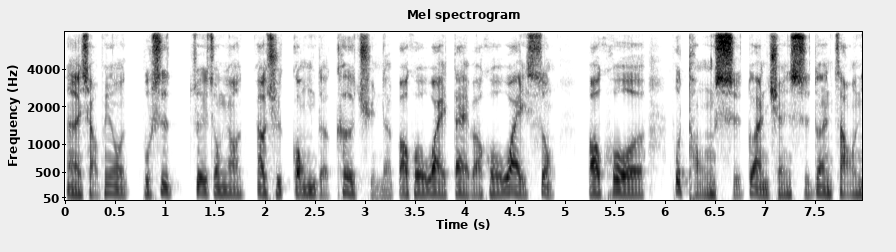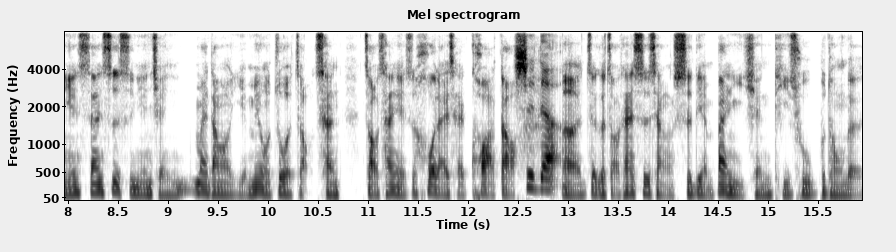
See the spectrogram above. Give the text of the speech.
呃，小朋友不是最重要要去供的客群的，包括外带，包括外送。包括不同时段、全时段。早年三四十年前，麦当劳也没有做早餐，早餐也是后来才跨到。是的，呃，这个早餐市场十点半以前提出不同的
